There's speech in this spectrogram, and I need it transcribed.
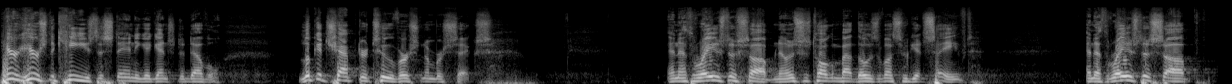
Here, here's the keys to standing against the devil. Look at chapter 2, verse number 6. And hath raised us up. Now, this is talking about those of us who get saved. And hath raised us up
